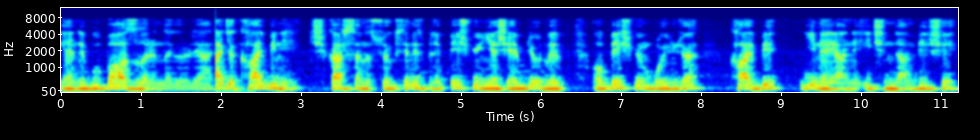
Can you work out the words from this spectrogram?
Yani bu bazılarında görülüyor. Yani. Ayrıca kalbini çıkarsanız sökseniz bile 5 gün yaşayabiliyor ve o 5 gün boyunca kalbi yine yani içinden bir şey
